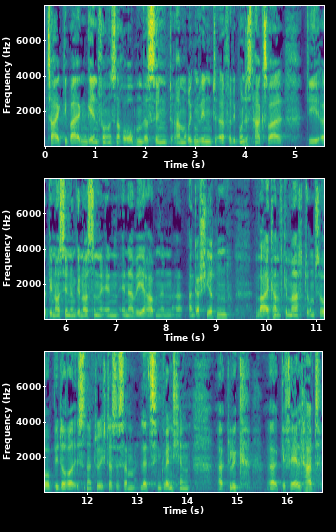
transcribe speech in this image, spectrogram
zeigt, die Balken gehen für uns nach oben. Wir sind, haben Rückenwind äh, für die Bundestagswahl. Die Genossinnen und Genossen in NRW haben einen engagierten Wahlkampf gemacht. Umso bitterer ist natürlich, dass es am letzten Quäntchen Glück gefehlt hat.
